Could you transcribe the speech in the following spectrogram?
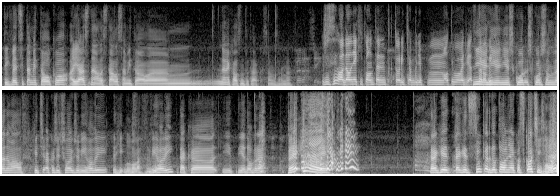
Tých vecí tam je toľko a jasné, ale stalo sa mi to, ale mm, nenechal som to tak, samozrejme. Že si hľadal nejaký kontent, ktorý ťa bude mm, motivovať viac nie, to robiť? Nie, nie, skôr, skôr som venoval, keď akože človek, že vyhorí, vyhorí, tak uh, je, je dobré... Oh. Tak je, tak je super do toho nejako skočiť, hej?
